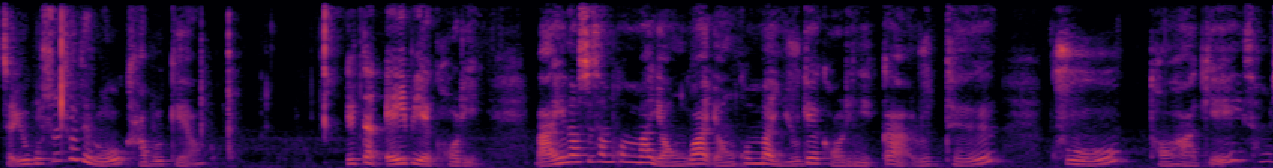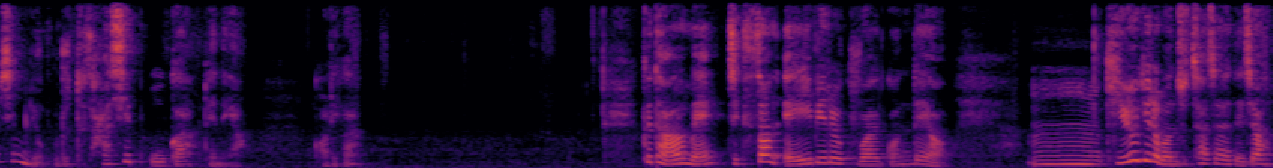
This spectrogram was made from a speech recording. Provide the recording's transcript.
자, 요거 순서대로 가볼게요. 일단 AB의 거리 마이너스 3,0과 0,6의 거리니까 루트 9 더하기 36 루트 45가 되네요. 거리가 그 다음에 직선 AB를 구할 건데요. 음, 기울기를 먼저 찾아야 되죠.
